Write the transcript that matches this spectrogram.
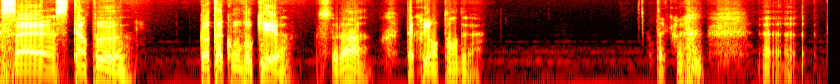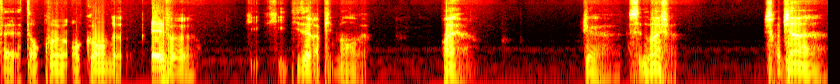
ça, c'était un peu. Quand t'as convoqué euh, cela, t'as cru entendre. T'as cru. Euh, t'as t'as enco- entendre Eve euh, qui, qui disait rapidement euh, Ouais. Que c'est dommage. Je serais bien.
